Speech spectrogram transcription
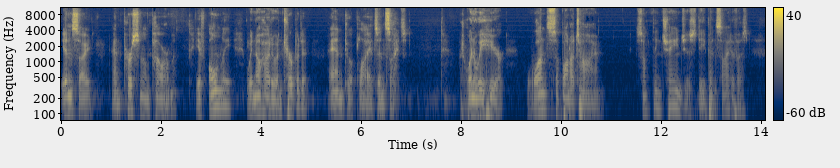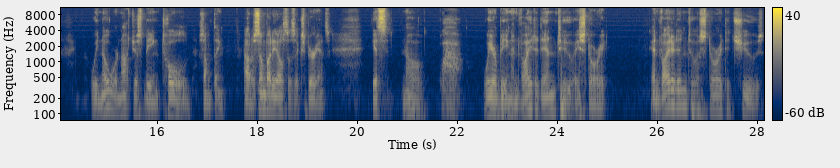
insight, and personal empowerment if only we know how to interpret it and to apply its insights. But when we hear, once upon a time, something changes deep inside of us. We know we're not just being told something out of somebody else's experience. It's no, wow, we are being invited into a story, invited into a story to choose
